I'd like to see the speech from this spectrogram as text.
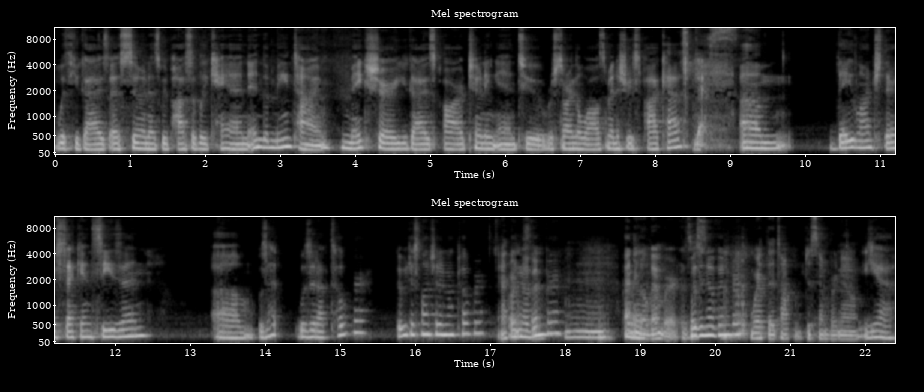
with you guys as soon as we possibly can. In the meantime, make sure you guys are tuning in to Restoring the Walls Ministries podcast. Yes. Um, they launched their second season. Um, was that was it October? Did we just launch it in October or November? So. Mm, I think November. Cause was it November? We're at the top of December now. Yeah.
